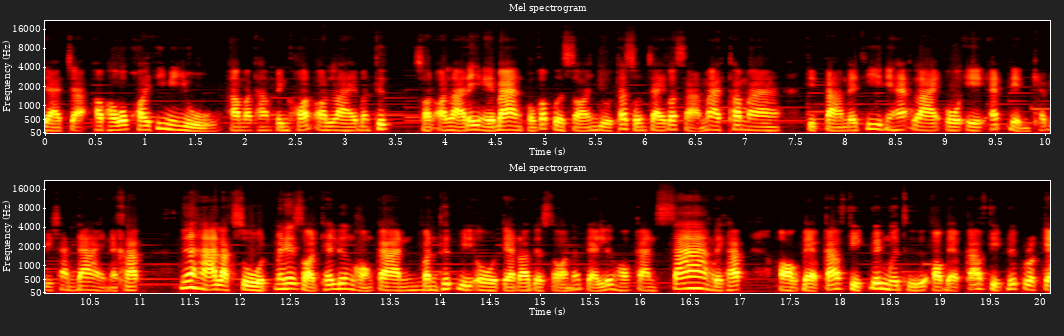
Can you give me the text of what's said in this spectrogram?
อยากจะเอา PowerPoint ที่มีอยู่ เอามาทำเป็นคอร์สออนไลน์ บันทึกสอนออนไลน์ได้ยังไงบ้าง ผมก็เปิดสอนอยู่ ถ้าสนใจก็สามารถเข้ามาติดตามได้ที่นี่ฮะ Line OA a d d e n Caption ได้นะครับ เนื้อหาหลักสูตรไม่ได้สอนแค่เรื่องของการบันทึกวิดีโอ แต่เราจะสอนตั้งแต่เรื่องของการสร้างเลยครับ ออกแบบกราฟิกด้วยมือถือ ออกแบบกราฟิกด้วยโปรแกร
